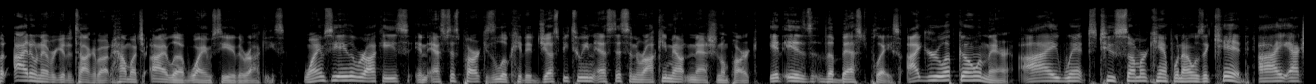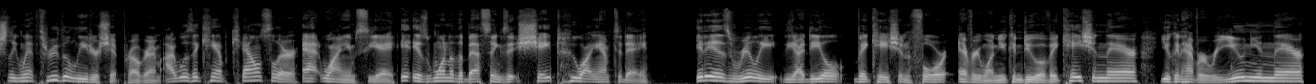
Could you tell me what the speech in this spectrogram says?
but I don't ever get to talk about how much I love YMCA the Rockies. YMCA the Rockies in Estes Park is located just between Estes and Rocky Mountain National Park. It is the best place. I grew up going there. I went to summer camp when I was a kid. I actually went through the leadership program. I was a camp counselor at YMCA. It is one of the best things. It shaped who I am today. It is really the ideal vacation for everyone. You can do a vacation there, you can have a reunion there,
